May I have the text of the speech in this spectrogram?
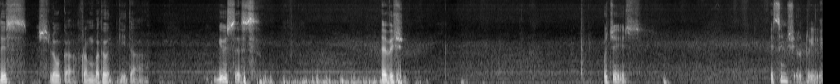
this shloka from Bhagavad Gita gives us a wish which is essential, really.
